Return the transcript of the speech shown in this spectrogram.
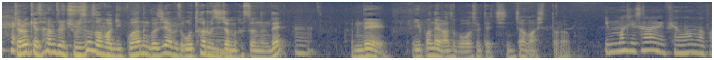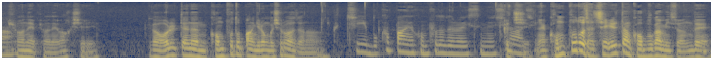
저렇게 사람들 줄 서서 막 입고 하는 거지 하면서 오타루 지점에 갔었는데 음. 근데 이번에 가서 먹었을 때 진짜 맛있더라고 입맛이 사람이 변하나 봐. 변해 변해 확실히 그러니까 어릴 때는 건포도빵 이런 거 싫어하잖아 그치 모카빵에 건포도 들어있으면 그치 싫어하지. 그냥 건포도 자체에 일단 거부감이 있었는데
